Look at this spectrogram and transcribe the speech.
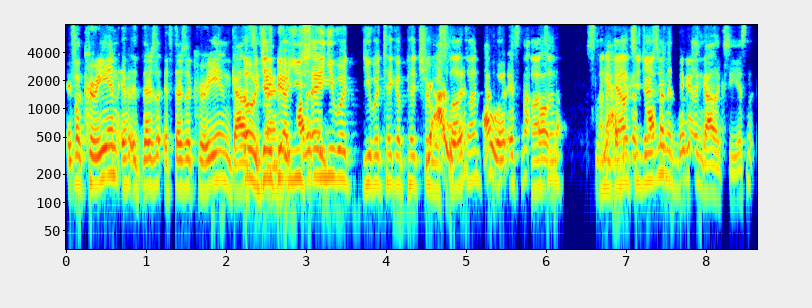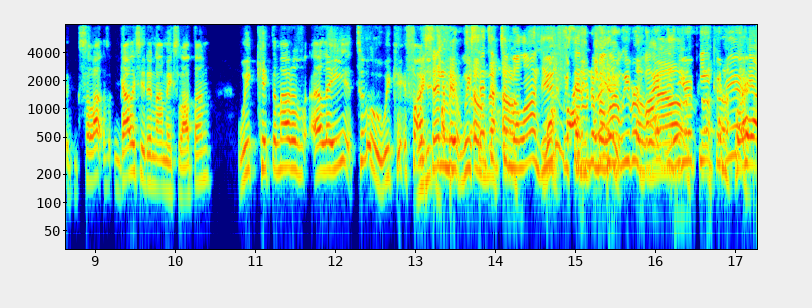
if a Korean, if, if there's a, if there's a Korean Oh, Galaxy, fan, JP, are you saying you would you would take a picture Yeah, I with would. Zlatan? I would. It's not oh, Zlatan? no. On a Galaxy because jersey? Zlatan is bigger than Galaxy. It's Galaxy did not make Zlatan. We kicked him out of LA too. We kicked we sent him. We sent him to Milan, dude. We sent him to Milan. We revived his European career.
